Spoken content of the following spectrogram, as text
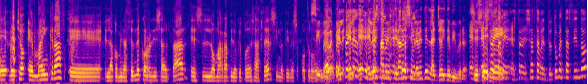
eh, de hecho, en Minecraft, eh, la combinación de correr y saltar es lo más rápido que puedes hacer si no tienes otro. Sí, vehículo. pero él, él- él- él está mencionando simplemente la Joy de Vibra. Sí, sí, exactamente, está- exactamente. Tú me estás siendo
